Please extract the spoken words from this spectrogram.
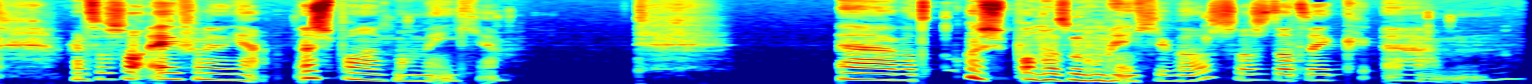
Maar het was wel even ja, een spannend momentje. Uh, wat ook een spannend momentje was, was dat ik um,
